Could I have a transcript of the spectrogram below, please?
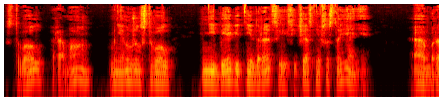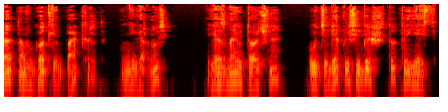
Ствол, Рамон, мне нужен ствол. Не бегать, не драться я сейчас не в состоянии. А обратно в Готли Баккарт не вернусь. Я знаю точно, у тебя при себе что-то есть.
